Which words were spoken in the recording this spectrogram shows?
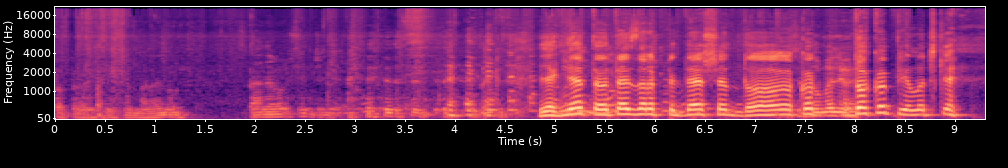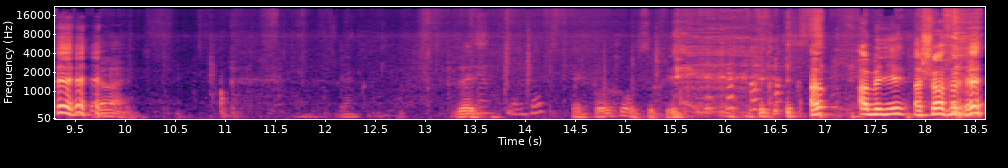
Попросити мене, ну. Як ні, то отець зараз піде ще до, Ще ко- домалює. до копілочки. Давай. Як порохов сухий. А, а мені, а шофер?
